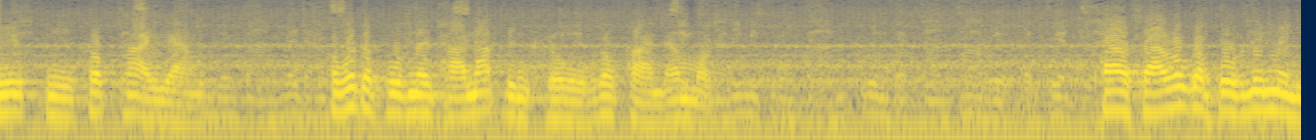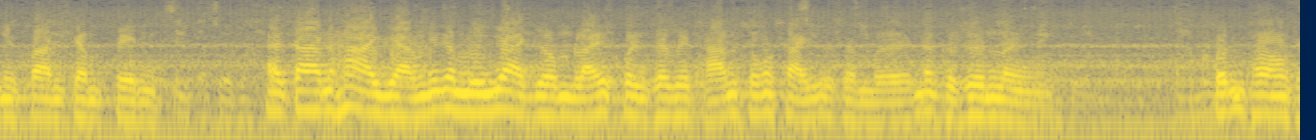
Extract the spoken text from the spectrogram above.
นี่มีครบห้าอย่างพระพุทธภูมิในฐานะเป็นครูต้องผ่านทั้งหมด ถ้าสาวกภูมินี่ไม่มีความจำเป็น อาการห้าอย่างนี้ก็มีญาติโยมหลายคนเคยไปถามสงสัยอยู่เสมอ นั่นก็คือหนึ่งขนพองส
